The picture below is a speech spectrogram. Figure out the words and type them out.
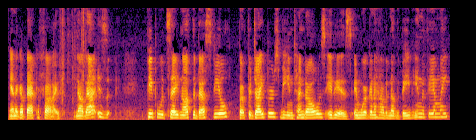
and I got back a 5. Now that is, people would say not the best deal, but for diapers being $10, it is. And we're going to have another baby in the family.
